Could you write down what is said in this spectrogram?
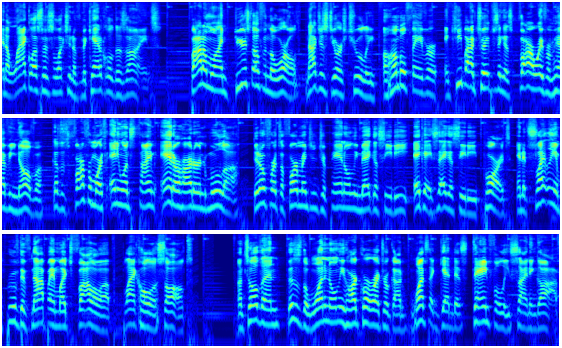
and a lackluster selection of mechanical designs. Bottom line, do yourself and the world, not just yours truly, a humble favor, and keep on traipsing as far away from Heavy Nova, cause it's far from worth anyone's time and or hard-earned moolah. Ditto for its aforementioned Japan-only Mega CD, aka Sega CD, port, and its slightly improved if not by much follow-up, Black Hole Assault. Until then, this is the one and only Hardcore Retro God once again disdainfully signing off.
